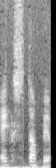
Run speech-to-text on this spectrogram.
X stop it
